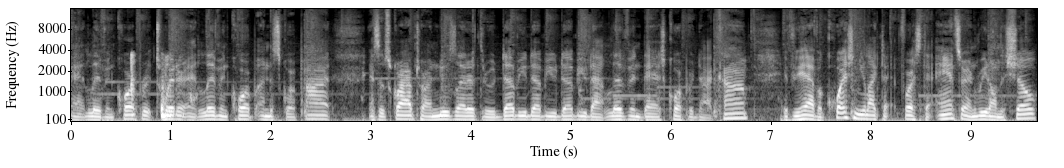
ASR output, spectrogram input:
at Living Corporate, Twitter at Living Corp underscore pod, and subscribe to our newsletter through www.living-corporate.com. If you have a question you'd like to, for us to answer and read on the show,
